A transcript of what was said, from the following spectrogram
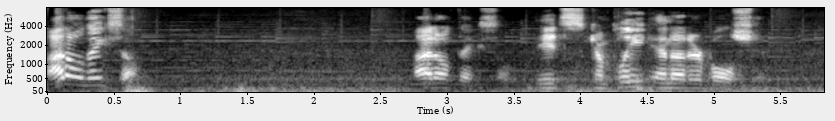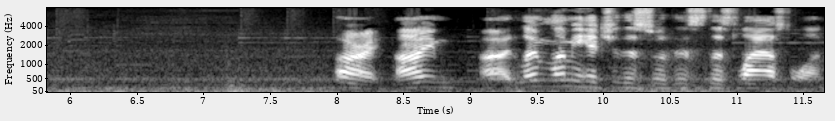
I don't think so. I don't think so. It's complete and utter bullshit. All right, I'm. Uh, let, let me hit you this with this this last one,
